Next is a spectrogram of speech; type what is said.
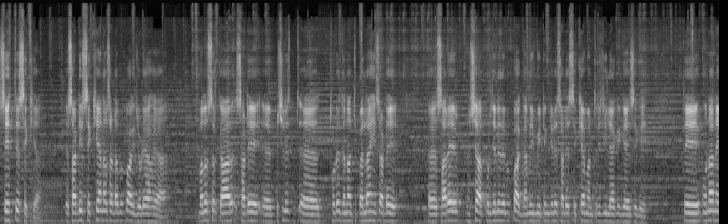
ਸਿਹਤ ਤੇ ਸਿੱਖਿਆ। ਤੇ ਸਾਡੀ ਸਿੱਖਿਆ ਨਾਲ ਸਾਡਾ ਵਿਭਾਗ ਜੁੜਿਆ ਹੋਇਆ। ਮੰਨ ਲਓ ਸਰਕਾਰ ਸਾਡੇ ਅ, ਪਿਛਲੇ ਥੋੜੇ ਦਿਨਾਂ ਚ ਪਹਿਲਾਂ ਹੀ ਸਾਡੇ ਅ, ਸਾਰੇ ਹੁਸ਼ਿਆਰਪੁਰ ਜ਼ਿਲ੍ਹੇ ਦੇ ਵਿਭਾਗਾਂ ਦੀ ਮੀਟਿੰਗ ਜਿਹੜੇ ਸਾਡੇ ਸਿੱਖਿਆ ਮੰਤਰੀ ਜੀ ਲੈ ਕੇ ਗਏ ਸੀਗੇ। ਤੇ ਉਹਨਾਂ ਨੇ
